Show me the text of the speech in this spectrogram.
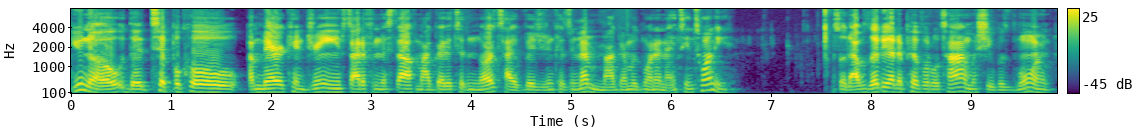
you know, the typical American dream started from the South, migrated to the North type vision. Because remember, my grandma was born in 1920. So that was literally at a pivotal time when she was born,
